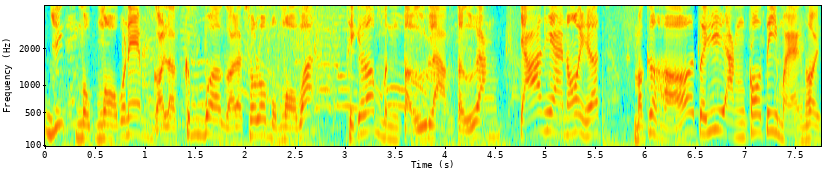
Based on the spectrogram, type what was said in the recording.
giết một một anh em, gọi là combo, gọi là solo một một á. Thì cái đó mình tự làm, tự ăn, chả thấy ai nói gì hết. Mà cứ hở tí ăn có tí mạng thôi.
